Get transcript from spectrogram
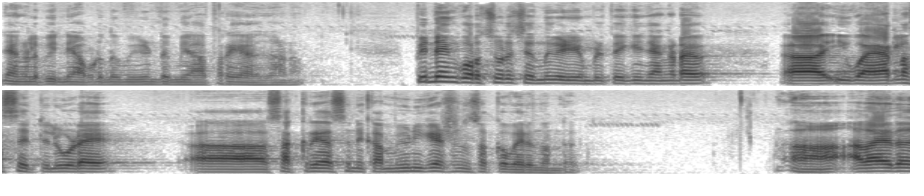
ഞങ്ങൾ പിന്നെ അവിടുന്ന് വീണ്ടും യാത്രയാകുകയാണ്. പിന്നെയും കുറച്ചുകൂടെ ചെന്ന് കഴിയുമ്പോഴത്തേക്കും ഞങ്ങളുടെ ഈ വയർലെസ് സെറ്റിലൂടെ സക്രിയാസിന് കമ്മ്യൂണിക്കേഷൻസ് ഒക്കെ വരുന്നുണ്ട്. അതായത്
